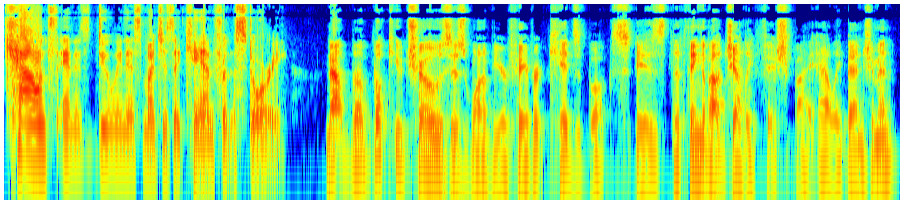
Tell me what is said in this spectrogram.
counts and is doing as much as it can for the story. Now, the book you chose as one of your favorite kids' books is The Thing About Jellyfish by Ali Benjamin,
